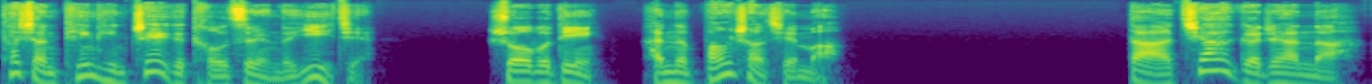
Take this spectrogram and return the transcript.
他想听听这个投资人的意见，说不定还能帮上些忙。打价格战呢？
